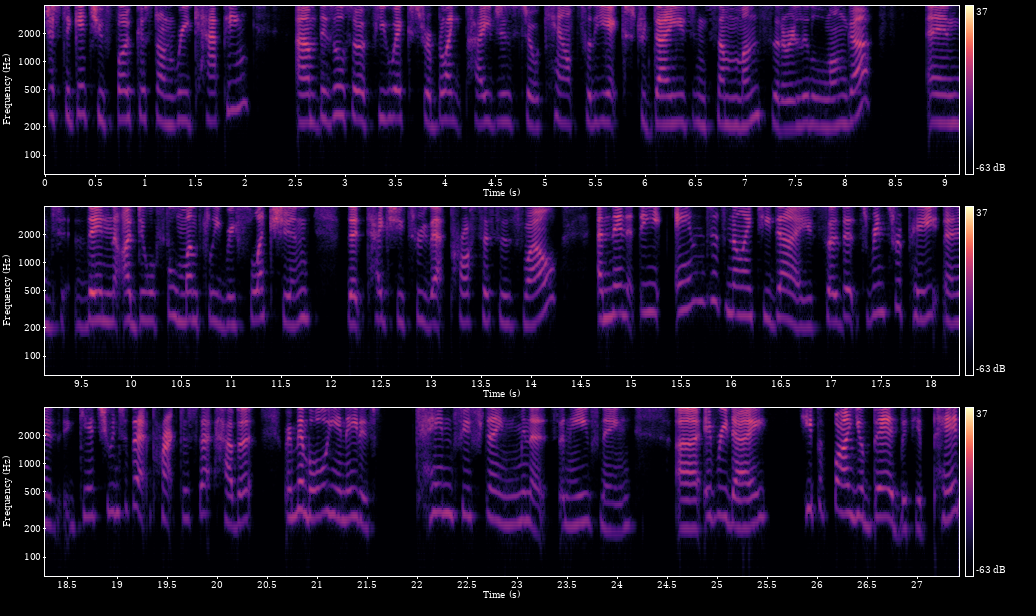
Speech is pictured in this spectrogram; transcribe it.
just to get you focused on recapping. Um, there's also a few extra blank pages to account for the extra days in some months that are a little longer. And then I do a full monthly reflection that takes you through that process as well. And then at the end of 90 days, so that's rinse, repeat, and it gets you into that practice, that habit. Remember, all you need is 10, 15 minutes an evening uh, every day. Keep it by your bed with your pen,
